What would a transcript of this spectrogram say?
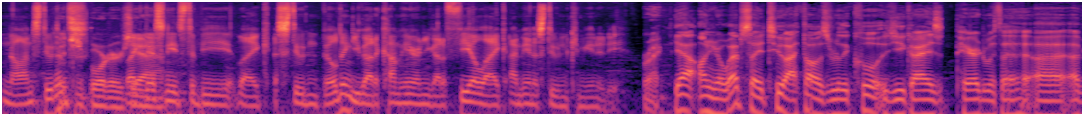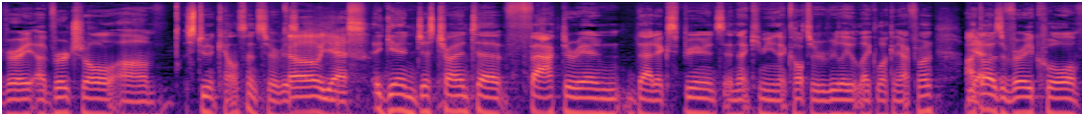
non-students. To just boarders, Like yeah. this needs to be like a student building. You got to come here and you got to feel like I'm in a student community. Right. Yeah, on your website too. I thought it was really cool. You guys paired with a a, a very a virtual um, student counseling service. Oh yes. Again, just trying to factor in that experience and that community, that culture, really like looking at everyone. I Yeah. thought it was a very cool,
